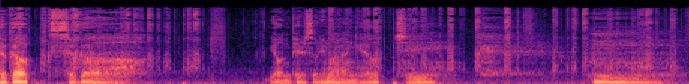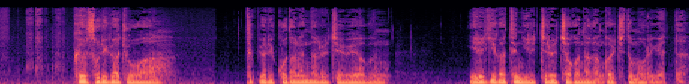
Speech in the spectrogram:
스각스각 연필 소리만 한 게 없지. 음, 그 소리가 좋아. 특별히 고단한 날을 제외하곤 일기 같은 일지를 적어 나간 걸지도 모르겠다.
